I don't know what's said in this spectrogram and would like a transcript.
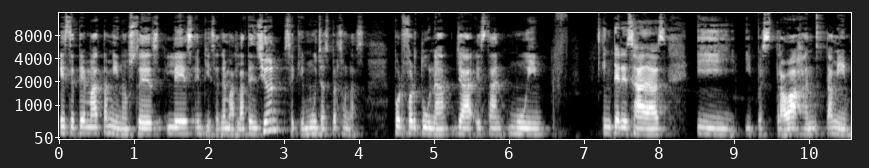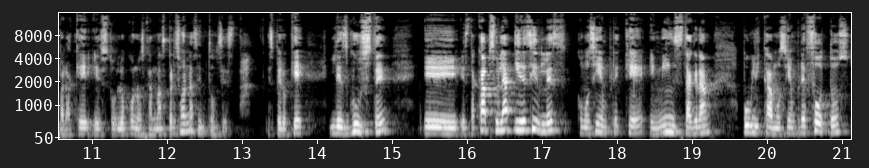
este tema también a ustedes les empiece a llamar la atención. Sé que muchas personas, por fortuna, ya están muy interesadas y, pues trabajan también para que esto lo conozcan más personas. Entonces, espero que les guste eh, esta cápsula y decirles, como siempre, que en Instagram publicamos siempre fotos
